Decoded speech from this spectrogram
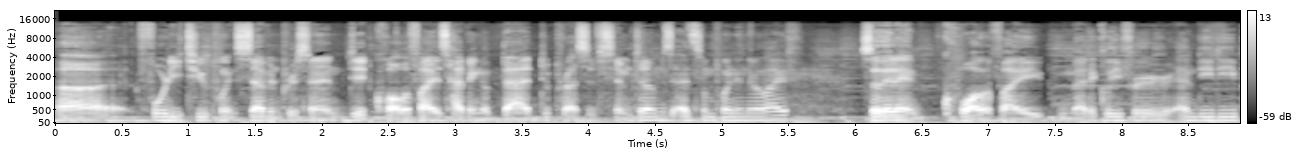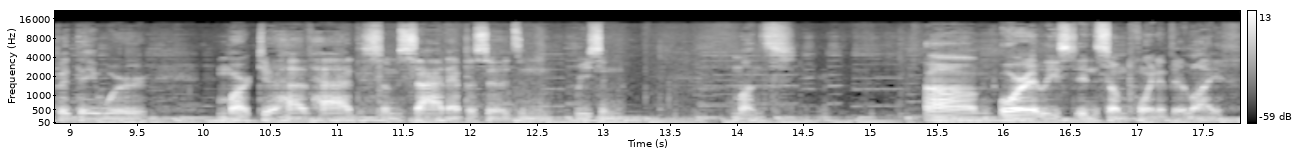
uh, 42.7% did qualify as having a bad depressive symptoms at some point in their life. So they didn't qualify medically for MDD, but they were marked to have had some sad episodes in recent months, um, or at least in some point of their life,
